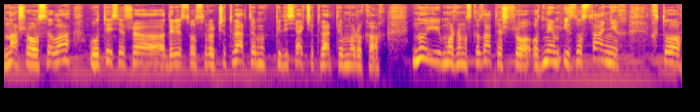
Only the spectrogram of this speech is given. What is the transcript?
нашого села у 1944-54 роках. Ну і можемо сказати, що одним із останніх, хто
